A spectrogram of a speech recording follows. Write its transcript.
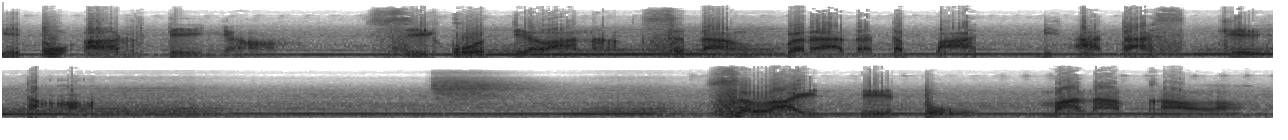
itu artinya si kuntilanak sedang berada tepat di atas kita. Selain itu, manakala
